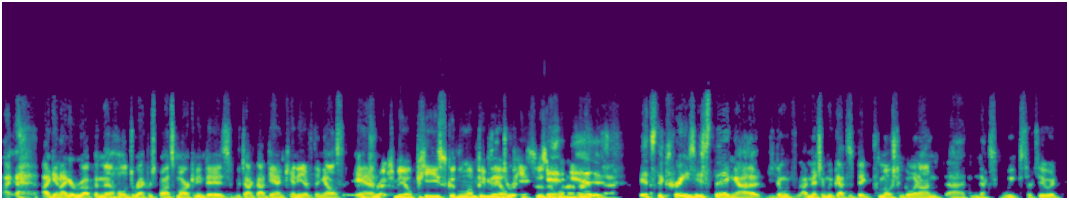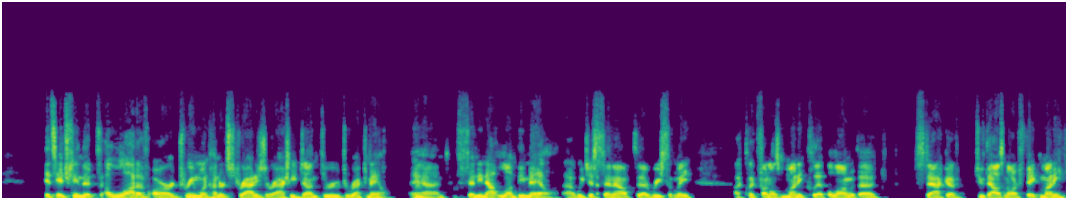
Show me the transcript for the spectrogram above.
I, again, I grew up in the whole direct response marketing days. We talked about Dan Kennedy everything else. And direct mail piece, good lumpy good mail pieces or whatever. Yeah. It's the craziest thing. Uh, you know, I mentioned we've got this big promotion going on uh, next weeks or two, and it's interesting that a lot of our Dream 100 strategies are actually done through direct mail. Hmm. and mm. sending out lumpy mail. Uh, we just sent out uh, recently a ClickFunnels money clip along with a stack of $2,000 fake money,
